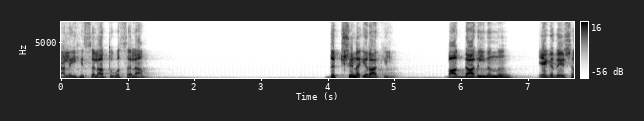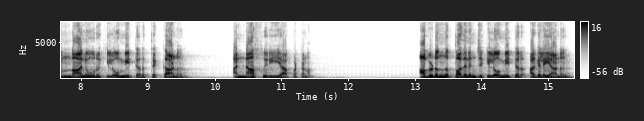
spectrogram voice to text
അലൈഹിസ്സലാത്തു വസ്സലാം. ദക്ഷിണ ഇറാഖിൽ ബാഗ്ദാദിൽ നിന്ന് ഏകദേശം നാനൂറ് കിലോമീറ്റർ തെക്കാണ് അന്നാസുരിയ പട്ടണം. അവിടുന്ന് പതിനഞ്ച് കിലോമീറ്റർ അകലെയാണ്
